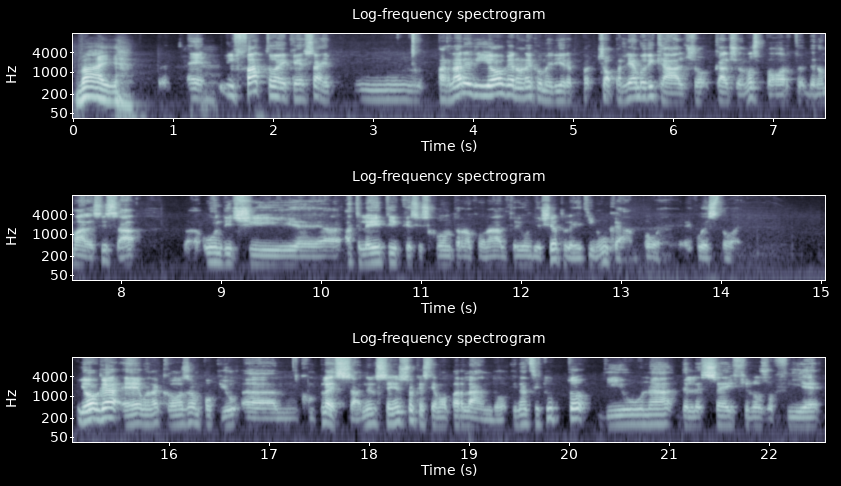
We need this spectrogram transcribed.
Vai. Eh, il fatto è che, sai, mh, parlare di yoga non è come dire, cioè, parliamo di calcio, calcio è uno sport, bene o male si sa, eh, 11 eh, atleti che si scontrano con altri 11 atleti in un campo e, e questo è. Yoga è una cosa un po' più ehm, complessa, nel senso che stiamo parlando innanzitutto di una delle sei filosofie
